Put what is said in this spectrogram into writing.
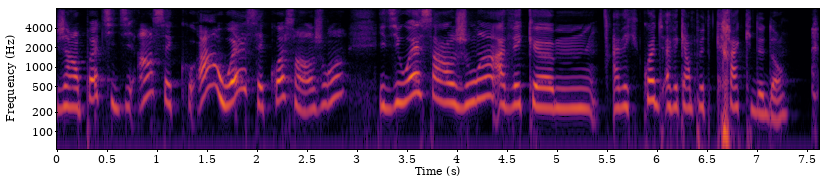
J'ai un pote, il dit Ah, c'est quoi Ah, ouais, c'est quoi C'est un joint Il dit Ouais, c'est un joint avec, euh, avec quoi Avec un peu de crack dedans. non,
